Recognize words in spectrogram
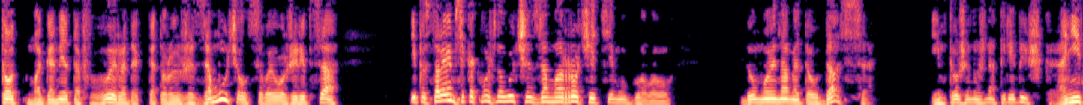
тот Магометов выродок, который уже замучил своего жеребца, и постараемся как можно лучше заморочить ему голову. Думаю, нам это удастся. Им тоже нужна передышка. Они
